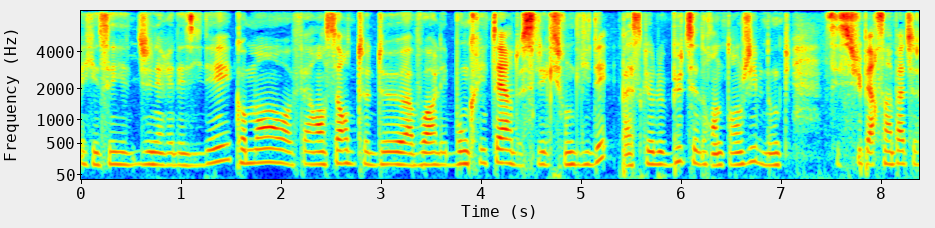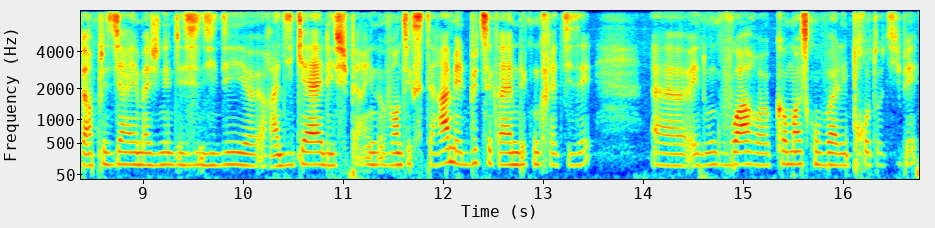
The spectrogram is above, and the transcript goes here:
et essayer de générer des idées? Comment faire en sorte d'avoir les bons critères de sélection de l'idée? Parce que le but, c'est de rendre tangible. Donc, c'est super sympa de se faire plaisir à imaginer des idées radicales super innovantes, etc. Mais le but, c'est quand même de les concrétiser. Euh, et donc voir euh, comment est-ce qu'on va les prototyper.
